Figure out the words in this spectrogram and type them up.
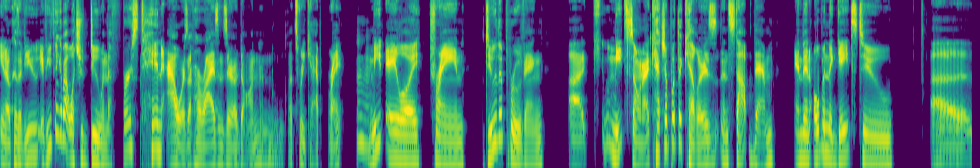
you know, because if you if you think about what you do in the first ten hours of Horizon Zero Dawn, and let's recap, right? Mhm. Meet Aloy, train, do the proving, uh, meet Sona, catch up with the killers, and stop them, and then open the gates to uh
